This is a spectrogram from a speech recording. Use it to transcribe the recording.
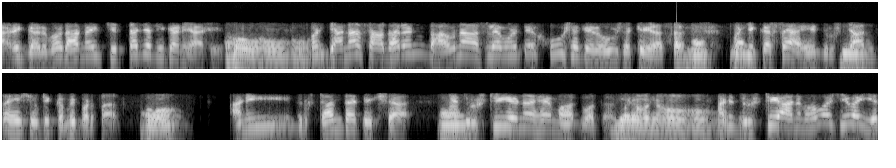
आणि गर्भधारणा ही चित्ताच्या ठिकाणी आहे. हो हो पण त्यांना साधारण भावना असल्यामुळे ते होऊ शकेल होऊ शकेल असं. म्हणजे कसं आहे दृष्टांत हे शेवटी कमी पडतात. हो. आणि दृष्टांतापेक्षा दृष्टी येणं हे महत्वाचं आहे. बरोबर हो हो हो. आणि दृष्टी अनुभवाशिवाय येत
